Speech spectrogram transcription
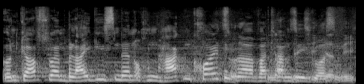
Und gab es beim Bleigießen dann auch ein Hakenkreuz oder was haben Sie gegossen?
